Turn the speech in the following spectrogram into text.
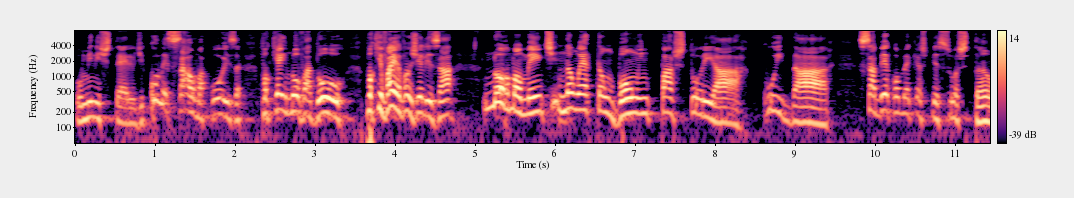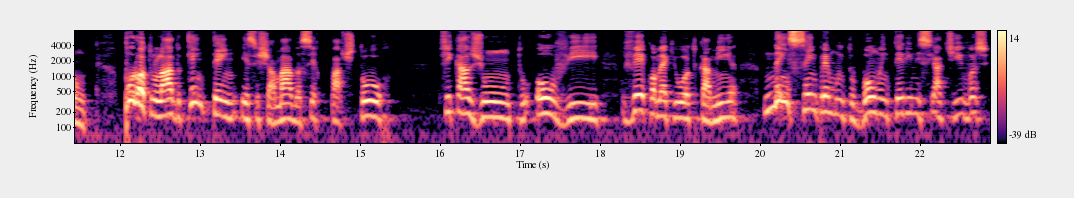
o ministério de começar uma coisa, porque é inovador, porque vai evangelizar, normalmente não é tão bom em pastorear, cuidar, saber como é que as pessoas estão. Por outro lado, quem tem esse chamado a ser pastor, ficar junto, ouvir, ver como é que o outro caminha, nem sempre é muito bom em ter iniciativas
